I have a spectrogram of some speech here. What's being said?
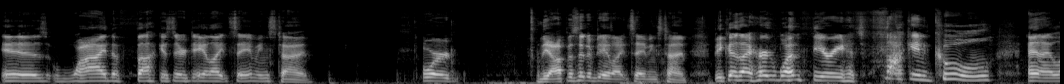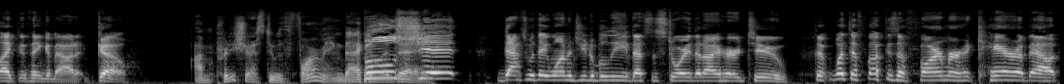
is why the fuck is there daylight savings time, or the opposite of daylight savings time? Because I heard one theory and it's fucking cool, and I like to think about it. Go. I'm pretty sure it has to do with farming back in the. Bullshit! That's what they wanted you to believe. That's the story that I heard too. That what the fuck does a farmer care about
